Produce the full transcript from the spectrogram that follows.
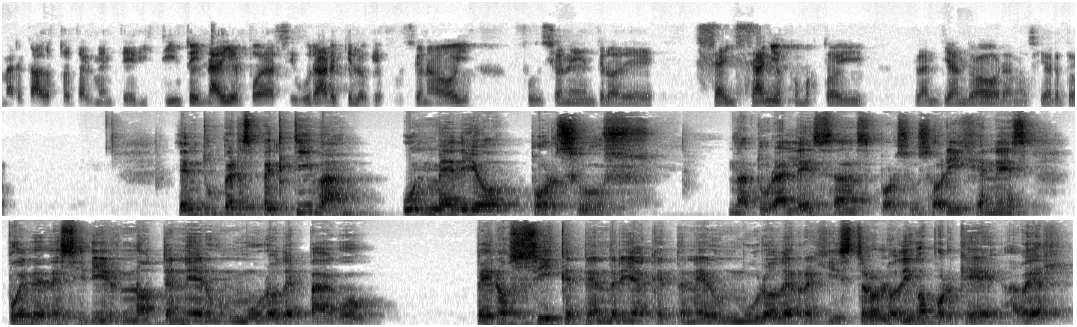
mercado es totalmente distinto y nadie puede asegurar que lo que funciona hoy funcione dentro de seis años como estoy planteando ahora, ¿no es cierto? En tu perspectiva, un medio por sus naturalezas, por sus orígenes, puede decidir no tener un muro de pago, pero sí que tendría que tener un muro de registro. Lo digo porque, a ver,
